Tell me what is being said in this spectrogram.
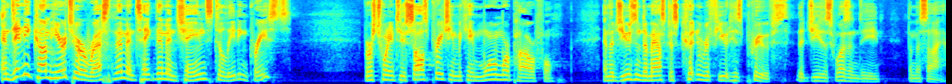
And didn't he come here to arrest them and take them in chains to leading priests? Verse 22 Saul's preaching became more and more powerful, and the Jews in Damascus couldn't refute his proofs that Jesus was indeed the Messiah.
